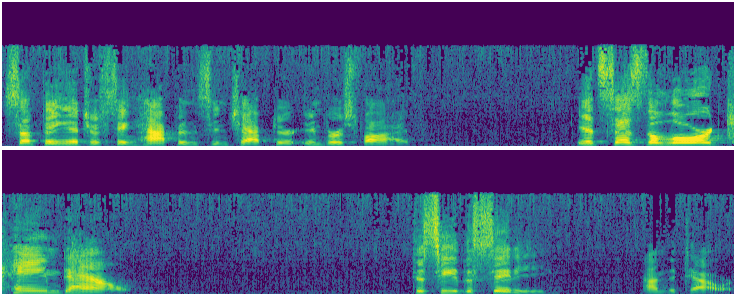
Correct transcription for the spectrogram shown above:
Something interesting happens in chapter in verse 5. It says the Lord came down. to see the city and the tower.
